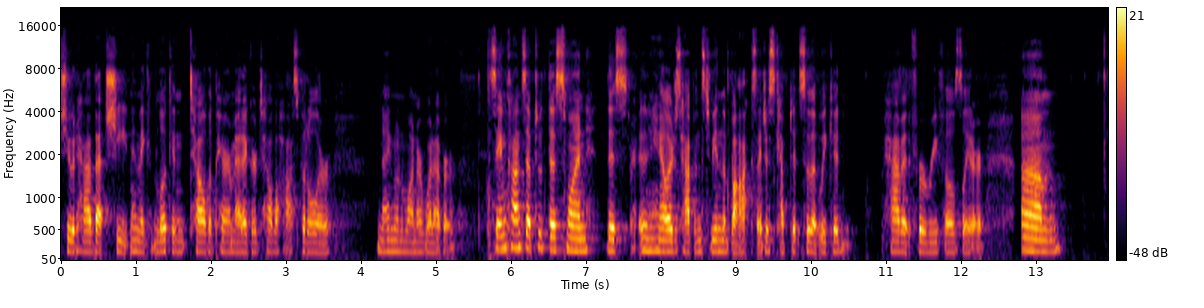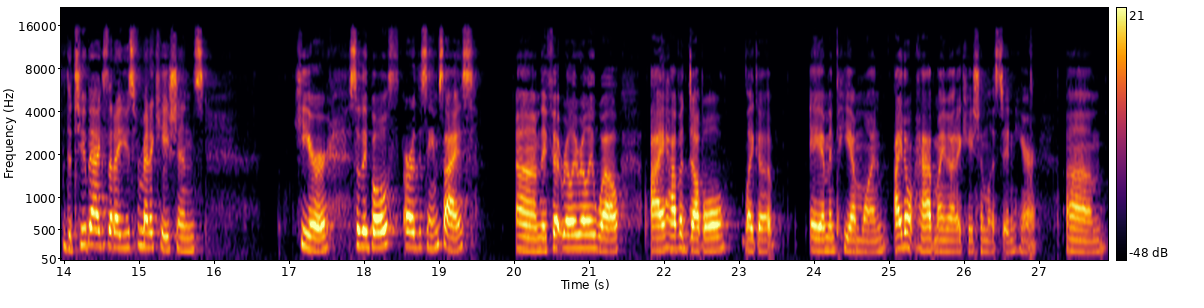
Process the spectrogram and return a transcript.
she would have that sheet and they could look and tell the paramedic or tell the hospital or 911 or whatever. Same concept with this one. This inhaler just happens to be in the box. I just kept it so that we could have it for refills later. Um, the two bags that I use for medications here, so they both are the same size. Um, they fit really, really well. I have a double, like a AM and PM one. I don't have my medication list in here um,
